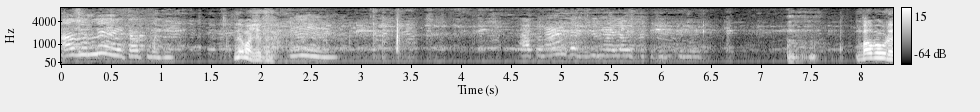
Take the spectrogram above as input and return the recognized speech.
अजून लय आहेत आतमध्ये. लय मासे येतं हम्म. आपण अंदाज बी नाही लावू शकत इतकी. बाबा कुठे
